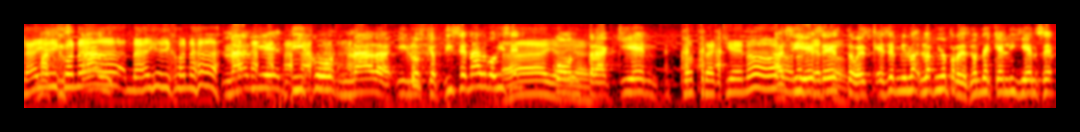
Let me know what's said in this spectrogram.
Nadie dijo nada, nadie dijo nada. Nadie dijo nada. Y los que dicen algo dicen contra quién. Contra quién, no. Así es, esto, es, es la misma predicción de Kelly Jensen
